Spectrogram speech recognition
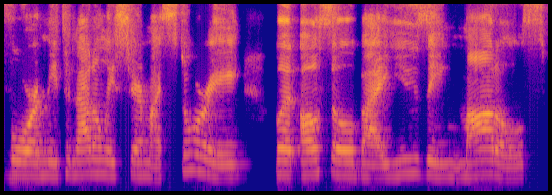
mm. for me to not only share my story, but also by using models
